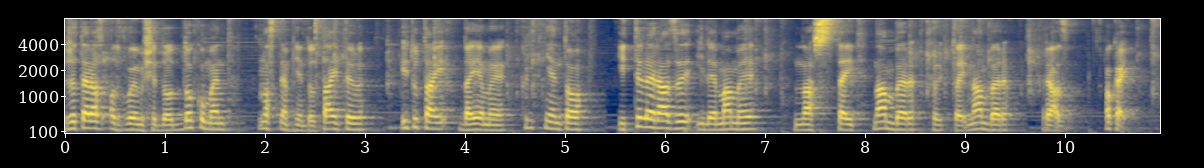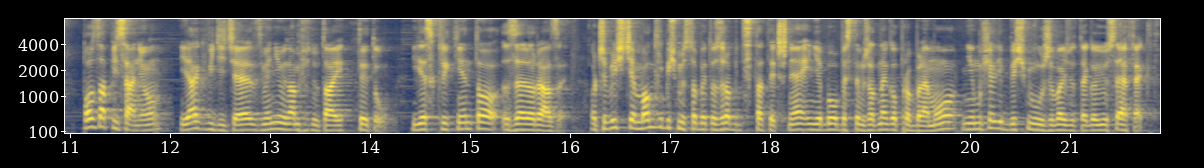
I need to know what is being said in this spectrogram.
że teraz odwołujemy się do dokument, następnie do title i tutaj dajemy kliknięto i tyle razy, ile mamy nasz state number, czyli tutaj number razy. Ok. Po zapisaniu, jak widzicie, zmienił nam się tutaj tytuł. Jest kliknięto 0 razy. Oczywiście moglibyśmy sobie to zrobić statycznie i nie byłoby z tym żadnego problemu, nie musielibyśmy używać do tego useEffect.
